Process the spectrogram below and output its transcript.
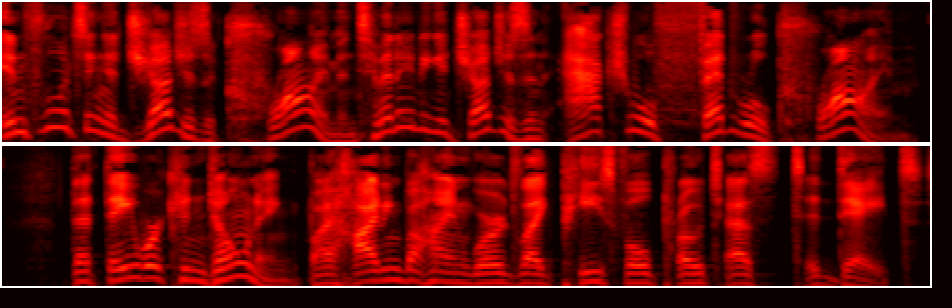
influencing a judge is a crime. Intimidating a judge is an actual federal crime that they were condoning by hiding behind words like peaceful protests to date.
